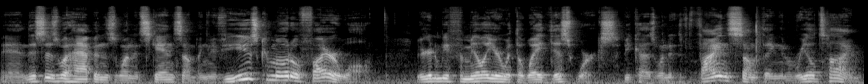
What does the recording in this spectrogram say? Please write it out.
and this is what happens when it scans something. If you use Comodo Firewall, you're going to be familiar with the way this works because when it finds something in real time,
